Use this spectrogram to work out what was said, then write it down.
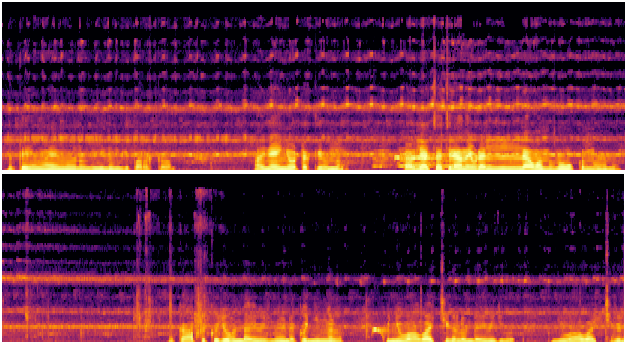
ഇനി തേങ്ങ എങ്ങാനും വീണെങ്കിൽ പറക്കാം. അതിനെ ഇങ്ങോട്ടൊക്കെ ഒന്ന് രാവിലെ അച്ചാച്ചനാണ് ഇവിടെ എല്ലാം വന്ന് നോക്കുന്നതാണ്. കാപ്പിക്കുരു ഉണ്ടായി വരുന്നതിന്റെ കുഞ്ഞുങ്ങൾ കുഞ്ഞു വാവാച്ചികൾ ഉണ്ടായി വരുക കുഞ്ഞു വാവാച്ചികൾ.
